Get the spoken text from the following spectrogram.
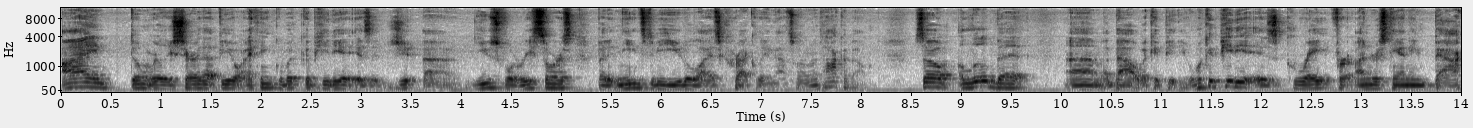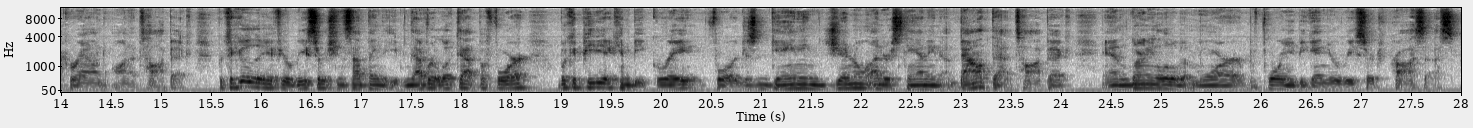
I don't really share that view. I think Wikipedia is a uh, useful resource, but it needs to be utilized correctly, and that's what I'm going to talk about. So, a little bit um, about Wikipedia. Wikipedia is great for understanding background on a topic, particularly if you're researching something that you've never looked at before. Wikipedia can be great for just gaining general understanding about that topic and learning a little bit more before you begin your research process.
